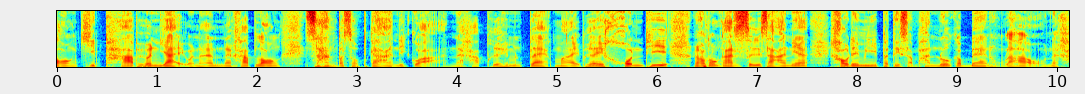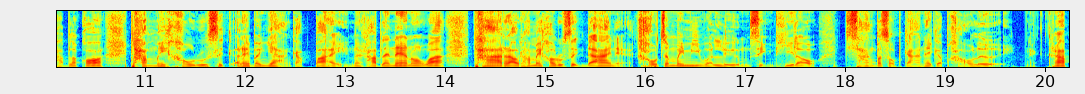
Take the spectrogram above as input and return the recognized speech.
ลองคิดภาพให้มันใหญ่กว่านั้นนะครับ ลองสร้างประสบการณ์ดีกว่านะครับ เพื่อให้มันแปลกใหม่ เพื่อให้คนที่เราต้องการสื่อสารเนี่ยเขาได้มีปฏิสัมพันธ์ร่วมกับแบรนด์ของเรานะครับแล้วก็ทำให้เขารู้สึกอะไรบางอย่างกลับไปนะครับและแน่นอนว่าถ้าเราทำให้เขารู้สึกได้เนี่ยเขาจะไม่มีวันลืมสิ่งที่เราสร้างประสบการณ์ให้กับเขาเลยนะครับ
